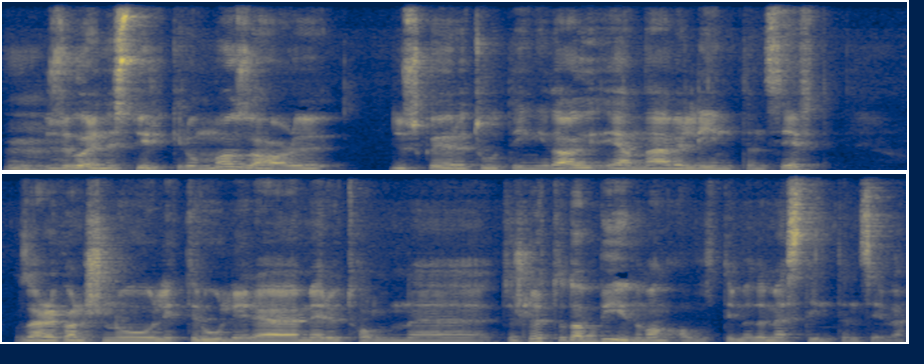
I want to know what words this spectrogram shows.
Mm. Hvis du går inn i styrkerommet, så har du Du skal gjøre to ting i dag. Det ene er veldig intensivt. Og så er det kanskje noe litt roligere, mer utholdende til slutt. Og da begynner man alltid med det mest intensive.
